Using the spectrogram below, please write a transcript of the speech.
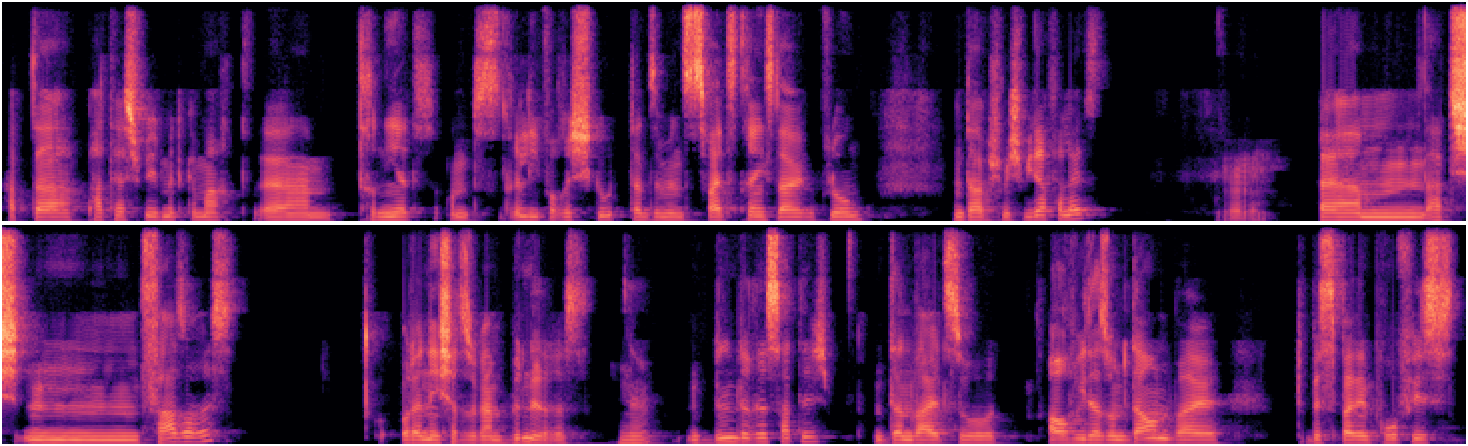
habe da ein paar Testspiele mitgemacht, ähm, trainiert und es lief auch richtig gut. Dann sind wir ins zweite Trainingslager geflogen und da habe ich mich wieder verletzt. Ja. Ähm, da hatte ich einen Faserriss. Oder nee, ich hatte sogar einen Bündelriss. Ja. Einen Bündelriss hatte ich. Und dann war halt so auch wieder so ein Down, weil du bist bei den Profis,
